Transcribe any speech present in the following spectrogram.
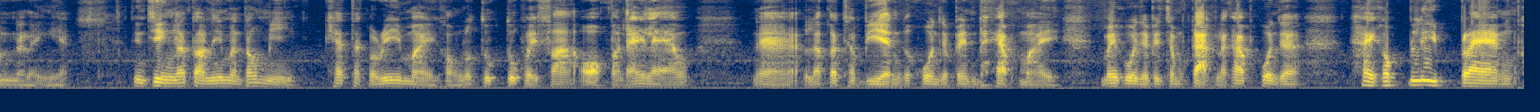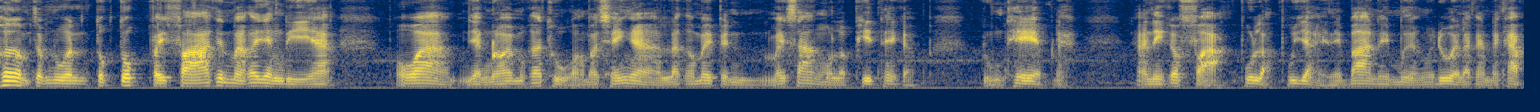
นต์อะไรเงี้ย จริงๆ แล้วตอนนี้มันต้องมีแคตตากรีใหม่ของรถตุกๆไฟฟ้าออกมาได้แล้ว นะแล้วก็ทะเบียนก็ควรจะเป็นแบบใหม่ ไม่ควรจะเป็นจำกัดนะครับ ควรจะให้เขารีบแปลงเพิ่มจำนวนตุกๆ ไฟฟ้าขึ้นมาก็ยังดีฮะเพราะว่าอย่างน้อยมันก็ถูกเอามาใช้งาน แล้วก็ไม่เป็นไม่สร้างมลพิษให้กับกรุงเทพนะอันนี้ก็ฝากผู้หลักผู้ใหญ่ในบ้านในเมืองไว้ด้วยแล้วกันนะครับ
